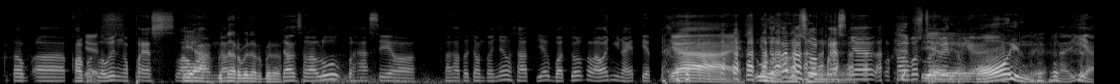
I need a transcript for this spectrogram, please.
kita eh, Calvert Yes. Lewin ngepres Iya, lawan dan, benar benar benar. dan selalu berhasil. Salah satu contohnya saat dia buat gol ke lawan United. Ya, itu kan hasil presnya Calvert Iya, Lewin iya, tuh iya. ya. Poin ya. Nah iya.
